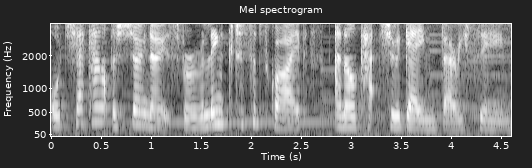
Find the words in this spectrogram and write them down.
or check out the show notes for a link to subscribe, and I'll catch you again very soon.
